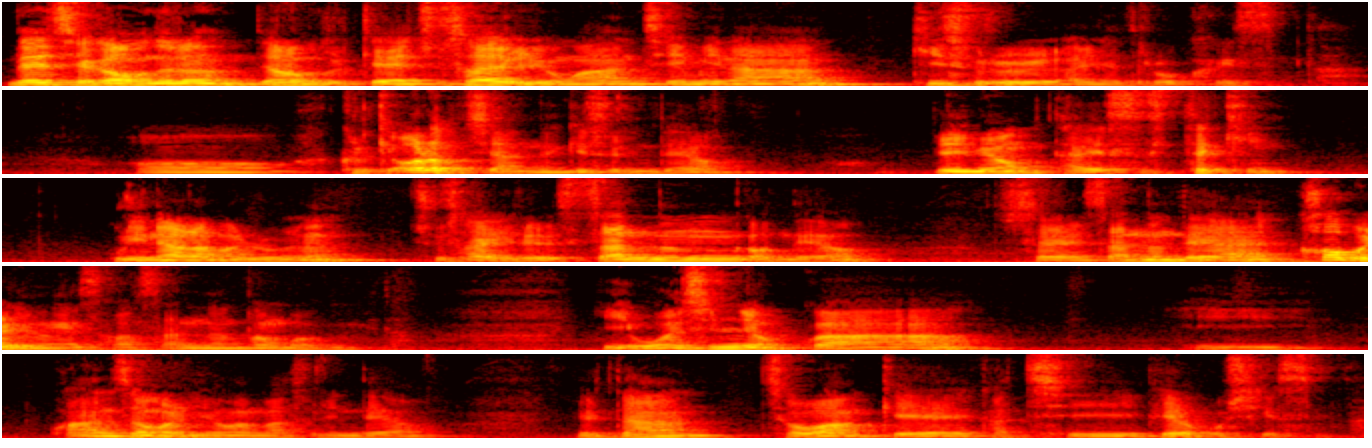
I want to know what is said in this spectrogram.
네, 제가 오늘은 여러분들께 주사위를 이용한 재미난 기술을 알려드리도록 하겠습니다. 어, 그렇게 어렵지 않는 기술인데요. 일명 다이스 스태킹. 우리나라 말로는 주사위를 쌓는 건데요. 주사위를 쌓는데 컵을 이용해서 쌓는 방법입니다. 이 원심력과 이 관성을 이용한 마술인데요. 일단 저와 함께 같이 배워보시겠습니다.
